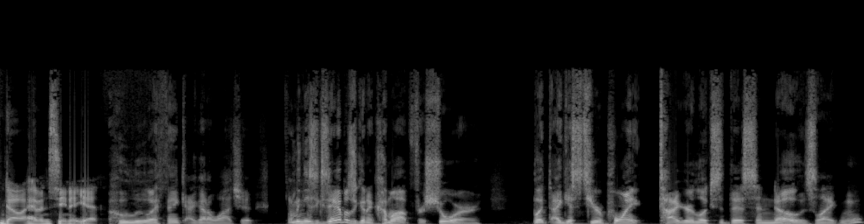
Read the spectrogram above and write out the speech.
No, I haven't seen it yet. hulu i think? I gotta watch it. I mean these examples are going to come up for sure but i guess to your point tiger looks at this and knows like mm,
